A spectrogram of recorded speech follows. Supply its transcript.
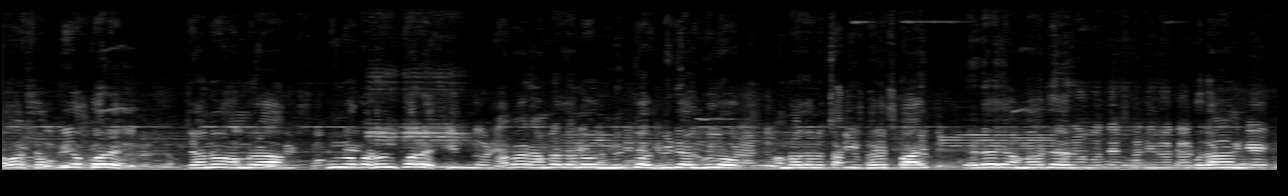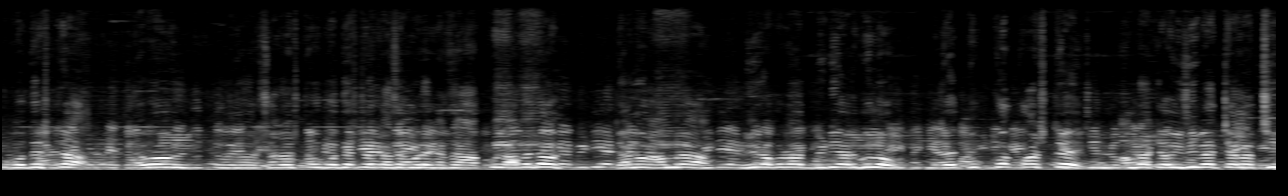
আবার সক্রিয় করে যেন আমরা পুনর্গঠন করে আবার আমরা যেন নির্দোষ বিডিআরগুলো আমরা যেন চাকরি ফেরত পাই, এটাই আমাদের প্রধান উপদেষ্টা এবং স্বরাষ্ট্র উপদেষ্টার কাছে আমাদের কাছে আকুল আবেদন যেন আমরা নিরপরাধ বিডিআরগুলো যে দুঃখ কষ্টে আমরা কেউ ইজি ব্যাগ চালাচ্ছি,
